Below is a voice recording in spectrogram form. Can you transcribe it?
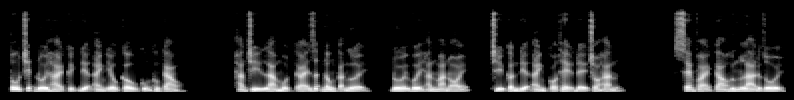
Tô chết đối hài kịch điện ảnh yêu cầu cũng không cao hắn chỉ là một cái rất nông cạn người, đối với hắn mà nói, chỉ cần điện ảnh có thể để cho hắn xem phải cao hứng là được rồi.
